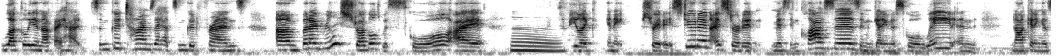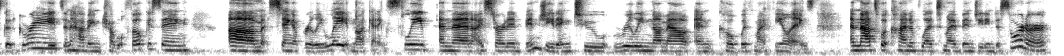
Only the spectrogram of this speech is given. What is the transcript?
luckily enough, I had some good times. I had some good friends, um, but I really struggled with school. I mm. to be like an a straight A student. I started missing classes and getting to school late and not getting as good grades and having trouble focusing. Um, staying up really late, not getting sleep. And then I started binge eating to really numb out and cope with my feelings. And that's what kind of led to my binge eating disorder,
